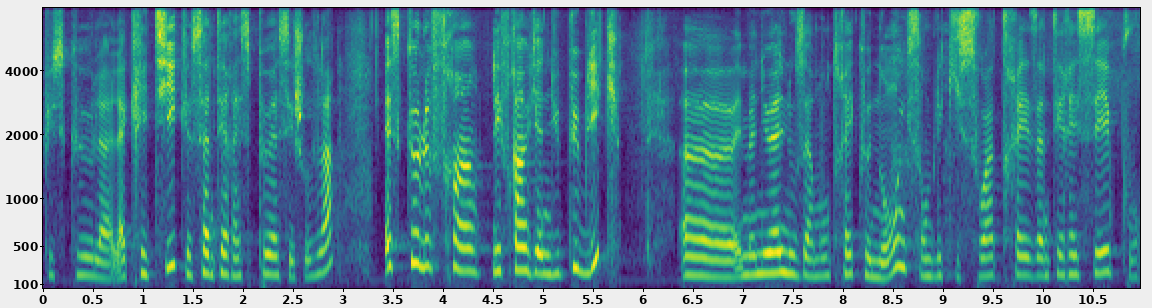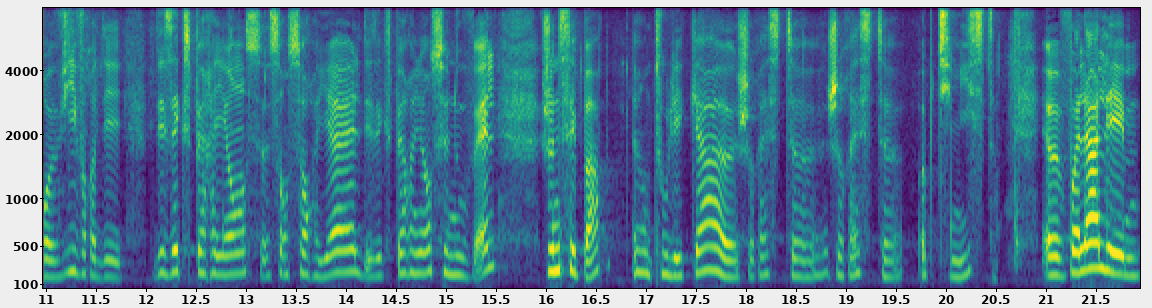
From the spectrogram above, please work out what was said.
puisque la, critique s'intéresse peu à ces choses-là. Est-ce que les freins viennent du public? Euh, Emmanuel nous a montré que non. Il semblait qu'il soit très intéressé pour vivre des, expériences sensorielles, des expériences nouvelles. Je ne sais pas. En tous les cas, euh, je reste, optimiste. Euh, voilà les,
